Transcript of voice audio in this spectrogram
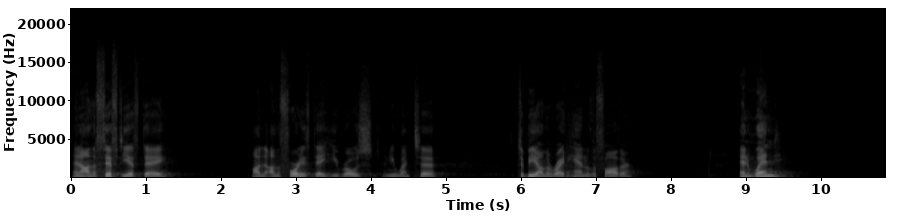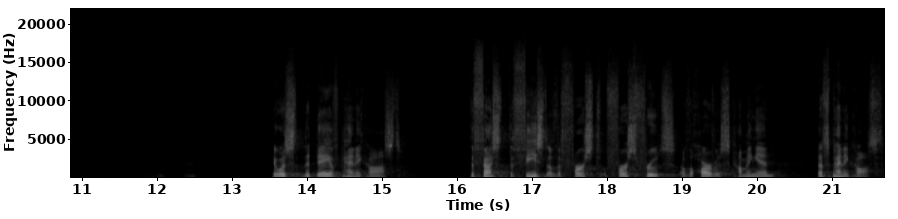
And on the 50th day, on, on the 40th day, he rose and he went to, to be on the right hand of the Father. And when it was the day of Pentecost, the, fest, the feast of the first, first fruits of the harvest coming in, that's Pentecost.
